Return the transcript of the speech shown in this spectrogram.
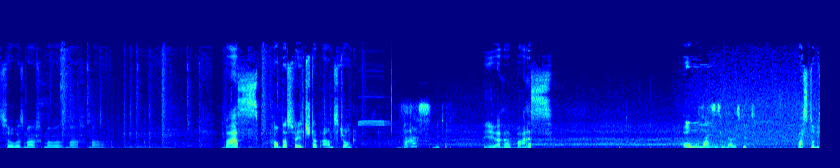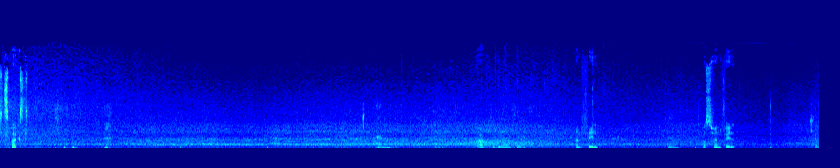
So, was macht man, was macht man? Was? Kommt aufs Feld statt Armstrong? Was? Wirklich? Ja, was? Oh, Was es nicht alles gibt. was du nicht sagst. Ähm, Ja, ich habe einen Fehler. ein Fehl? Ja. Was für ein Fehl? Ich habe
